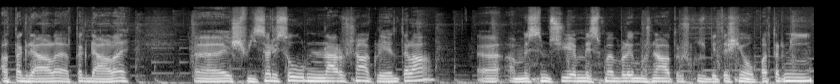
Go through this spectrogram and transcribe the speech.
a tak dále a tak dále. E, Švýcary jsou náročná klientela e, a myslím si, že my jsme byli možná trošku zbytečně opatrní,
